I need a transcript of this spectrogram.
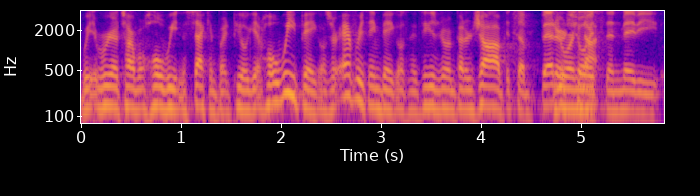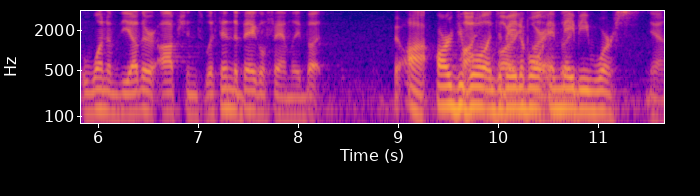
we- we're going to talk about whole wheat in a second, but people get whole wheat bagels or everything bagels, and they think they're doing a better job. It's a better You're choice not. than maybe one of the other options within the bagel family, but uh, arguable Possible, and debatable, and maybe worse. yeah,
